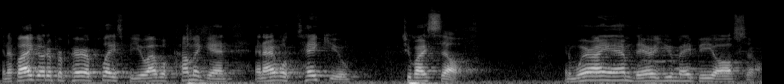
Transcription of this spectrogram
And if I go to prepare a place for you, I will come again, and I will take you to myself. And where I am, there you may be also.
